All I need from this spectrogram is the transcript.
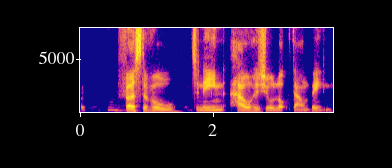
you. First of all, Janine, how has your lockdown been?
